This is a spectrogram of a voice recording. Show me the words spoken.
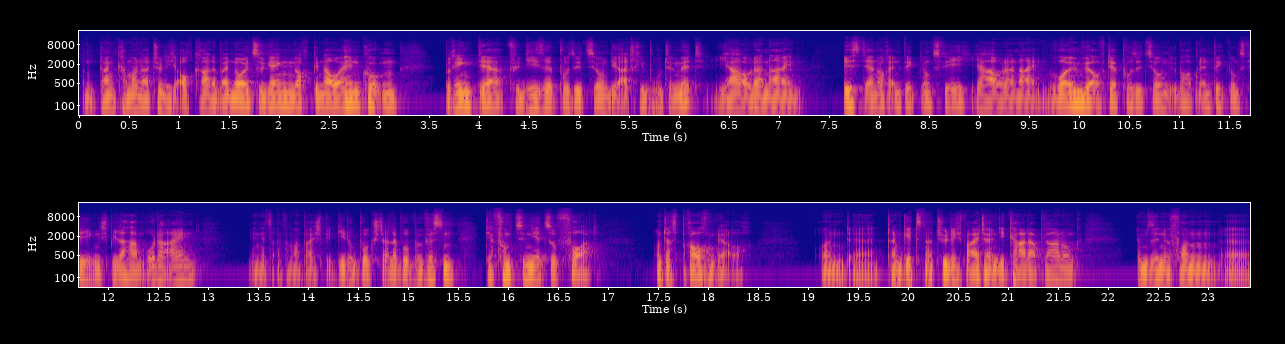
und dann kann man natürlich auch gerade bei Neuzugängen noch genauer hingucken, bringt der für diese Position die Attribute mit? Ja oder nein? Ist er noch entwicklungsfähig? Ja oder nein? Wollen wir auf der Position überhaupt einen entwicklungsfähigen Spieler haben oder einen, nennen jetzt einfach mal Beispiel Guido Burgstaller, wo wir wissen, der funktioniert sofort. Und das brauchen wir auch. Und äh, dann geht's natürlich weiter in die Kaderplanung im Sinne von äh,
